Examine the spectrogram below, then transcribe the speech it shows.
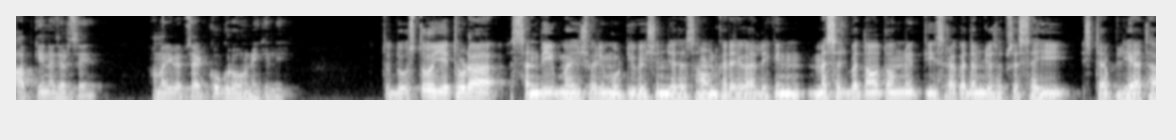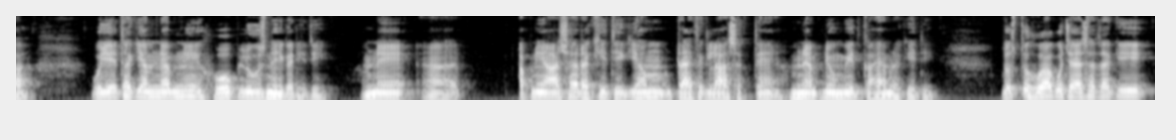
आपकी नज़र से हमारी वेबसाइट को ग्रो होने के लिए। तो दोस्तों, ये थोड़ा संदीप महेश्वरी मोटिवेशन जैसा साउंड करेगा, लेकिन मैं सच बताऊँ तो हमने तीसरा कदम जो सबसे सही स्टेप लिया था, वो ये था कि हमने अपनी होप लूज़ नहीं करी थी। हमने अपनी आशा रखी थी कि हम ट्रैफ़िक ला सकते हैं, हमने अपनी उम्मीद कायम रखी थी। दोस्तों, हुआ कुछ ऐसा था कि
